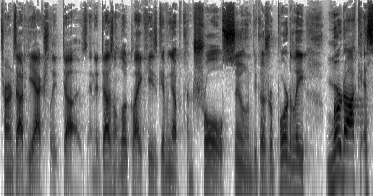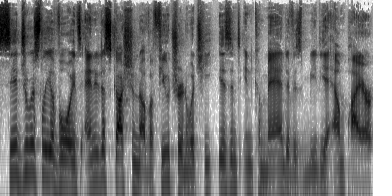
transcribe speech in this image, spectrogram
turns out he actually does. And it doesn't look like he's giving up control soon because reportedly, Murdoch assiduously avoids any discussion of a future in which he isn't in command of his media empire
